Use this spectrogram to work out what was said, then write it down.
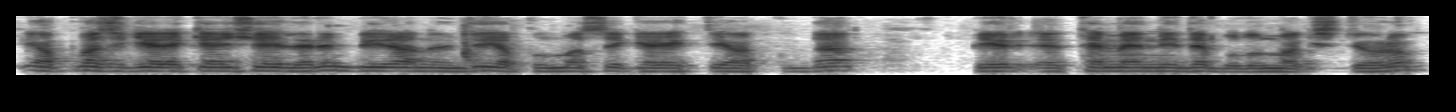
yapması gereken şeylerin bir an önce yapılması gerektiği hakkında bir e, temennide bulunmak istiyorum.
